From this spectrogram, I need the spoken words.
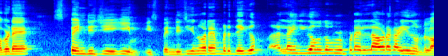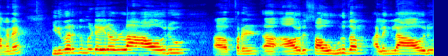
അവിടെ സ്പെൻഡ് ചെയ്യുകയും ഈ സ്പെൻഡ് ചെയ്യുന്ന പറയുമ്പോഴത്തേക്കും ലൈംഗിക ബന്ധം ഉൾപ്പെടെ എല്ലാം അവിടെ കഴിയുന്നുണ്ടല്ലോ. അങ്ങനെ ഇരുവർക്കും ഇടയിലുള്ള ആ ഒരു ഫ്രണ്ട് ആ ഒരു സൗഹൃദം അല്ലെങ്കിൽ ആ ഒരു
